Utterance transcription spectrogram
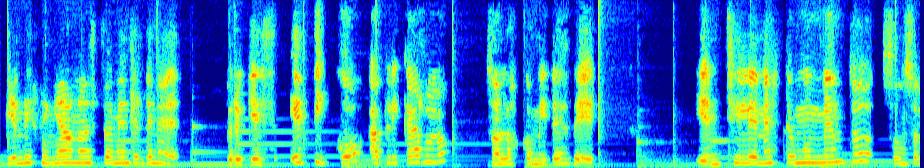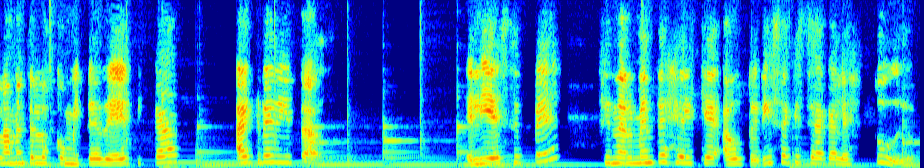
bien diseñado, no necesariamente tiene, pero que es ético aplicarlo, son los comités de ética. Y en Chile en este momento son solamente los comités de ética acreditado. El ISP finalmente es el que autoriza que se haga el estudio.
